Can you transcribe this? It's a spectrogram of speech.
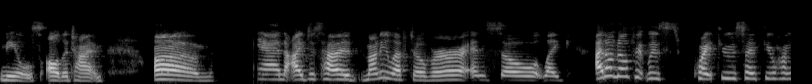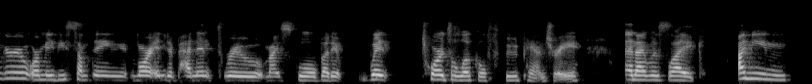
meals all the time. Um, and I just had money left over. And so, like, I don't know if it was quite through Swipe Through Hunger or maybe something more independent through my school, but it went towards a local food pantry. And I was like, I mean,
